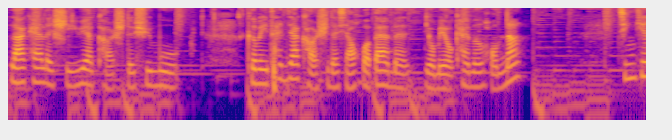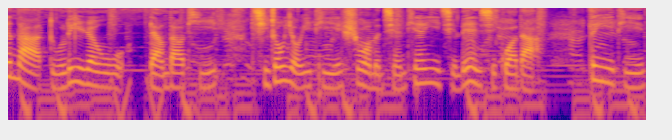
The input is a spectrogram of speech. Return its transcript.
拉开了十一月考试的序幕。各位参加考试的小伙伴们，有没有开门红呢？今天的独立任务两道题，其中有一题是我们前天一起练习过的，另一题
